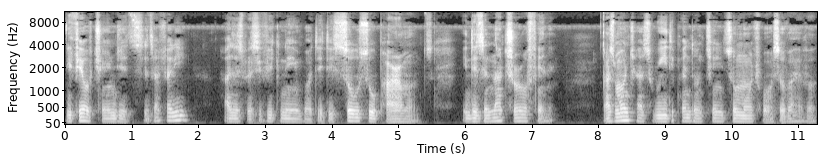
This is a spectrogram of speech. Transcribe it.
The fear of change is it's actually has a specific name, but it is so so paramount. It is a natural feeling. As much as we depend on change so much for our survival,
